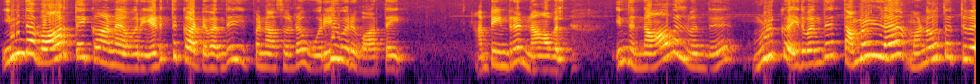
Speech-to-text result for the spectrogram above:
இந்த வார்த்தைக்கான ஒரு எடுத்துக்காட்டு வந்து இப்போ நான் சொல்ற ஒரே ஒரு வார்த்தை அப்படின்ற நாவல். இந்த நாவல் வந்து முழுக்க இது வந்து தமிழில் மனோதத்துவ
